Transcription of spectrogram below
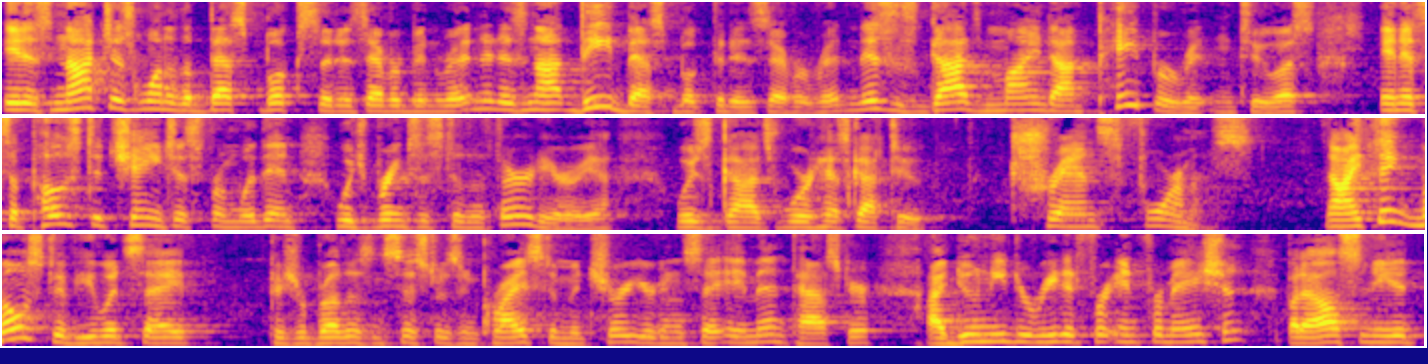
It is not just one of the best books that has ever been written. It is not the best book that has ever written. This is God's mind on paper written to us, and it's supposed to change us from within, which brings us to the third area, which God's Word has got to transform us. Now, I think most of you would say, because you're brothers and sisters in Christ and mature, you're going to say, Amen, Pastor. I do need to read it for information, but I also need it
